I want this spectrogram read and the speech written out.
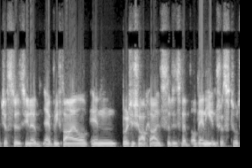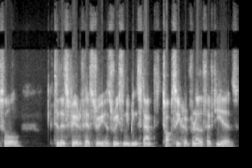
Just as you know, every file in British archives that is of any interest at all to this period of history has recently been stamped top secret for another 50 years.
